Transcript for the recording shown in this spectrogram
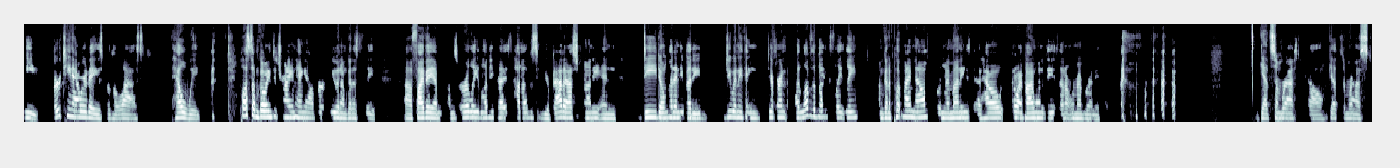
beat 13 hour days for the last hell week. Plus, I'm going to try and hang out for a few and I'm going to sleep. Uh, 5 a.m. comes early. Love you guys. Hugs. You're badass, Johnny. And D, don't let anybody do anything different. I love the bikes lately. I'm going to put my mouth or my monies at how, how do I buy one of these? I don't remember anything. Get some rest, pal. Get some rest.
